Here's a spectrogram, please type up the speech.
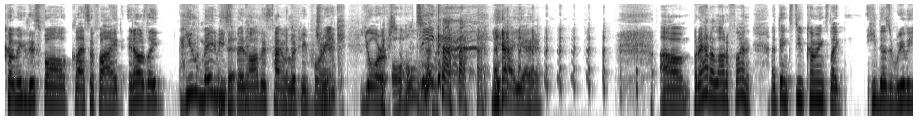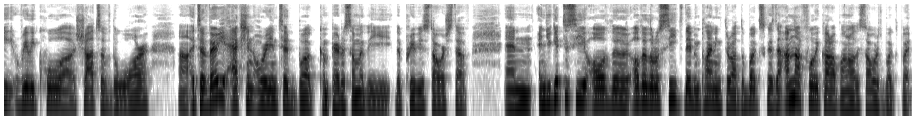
"coming this fall" classified, and I was like, "You made me That's spend it. all this time looking for Drink it." your Ovaltine. yeah, yeah, yeah. Um, but I had a lot of fun. I think Steve Cummings, like, he does really, really cool uh, shots of the war. Uh, it's a very action oriented book compared to some of the the previous Star Wars stuff, and and you get to see all the all the little seeds they've been planting throughout the books. Because I'm not fully caught up on all the Star Wars books, but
